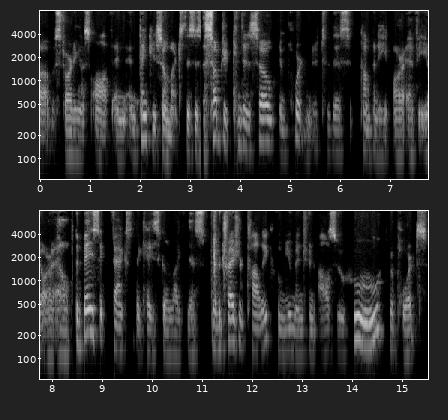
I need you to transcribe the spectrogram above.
of starting us off. And, and thank you so much. This is a subject that is so important to this company, RFERL. The basic facts of the case go like this We have a treasured colleague whom you mentioned Alsu, who reports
